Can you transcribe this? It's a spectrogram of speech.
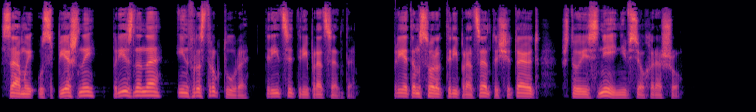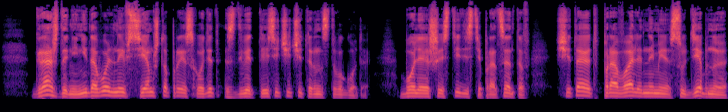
Самой успешной признана инфраструктура 33%. При этом 43% считают, что и с ней не все хорошо. Граждане недовольны всем, что происходит с 2014 года. Более 60% считают проваленными судебную,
